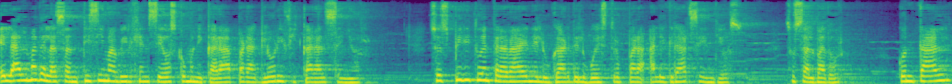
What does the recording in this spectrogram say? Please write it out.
El alma de la Santísima Virgen se os comunicará para glorificar al Señor. Su espíritu entrará en el lugar del vuestro para alegrarse en Dios, su Salvador, con tal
